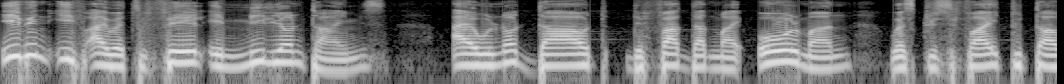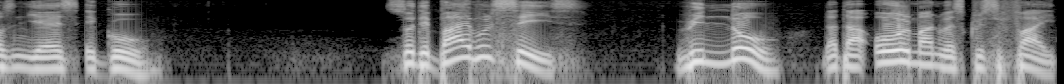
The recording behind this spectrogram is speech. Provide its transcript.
Even if I were to fail a million times, I will not doubt the fact that my old man was crucified 2000 years ago. So the Bible says, we know that our old man was crucified.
